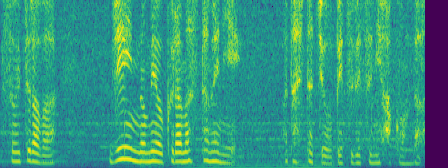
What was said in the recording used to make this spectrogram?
そいつらはジーンの目をくらますために私たちを別々に運んだ。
